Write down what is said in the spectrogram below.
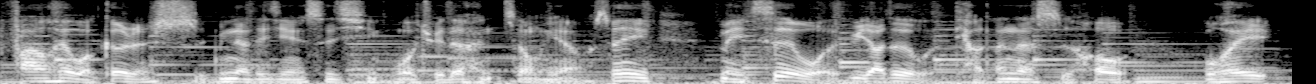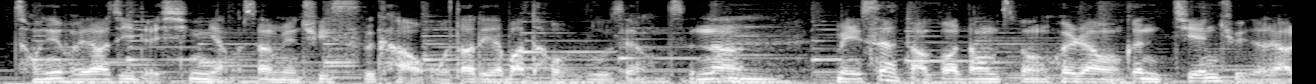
发挥我个人使命的这件事情，我觉得很重要。所以每次我遇到这个挑战的时候，我会重新回到自己的信仰上面去思考，我到底要不要投入这样子。那每次的祷告当中，会让我更坚决的来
